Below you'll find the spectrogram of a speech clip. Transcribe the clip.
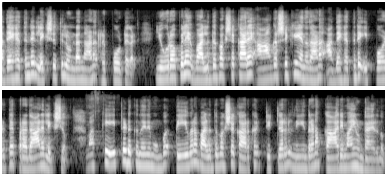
അദ്ദേഹത്തിന്റെ ലക്ഷ്യത്തിലുണ്ടെന്നാണ് റിപ്പോർട്ടുകൾ. യൂറോപ്പിലെ വലതുപക്ഷക്കാരെ ആകർഷിക്കുക എന്നതാണ് അദ്ദേഹത്തിന്റെ ഇപ്പോഴത്തെ പ്രധാന ലക്ഷ്യം. മസ്ക് ഏറ്റെടുക്കുന്നതിന് മുമ്പ് തീവ്ര വലതുപക്ഷക്കാർക്ക് ട്വിറ്ററിൽ നിയന്ത്രണം കാര്യമായി ഉണ്ടായിരുന്നു.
